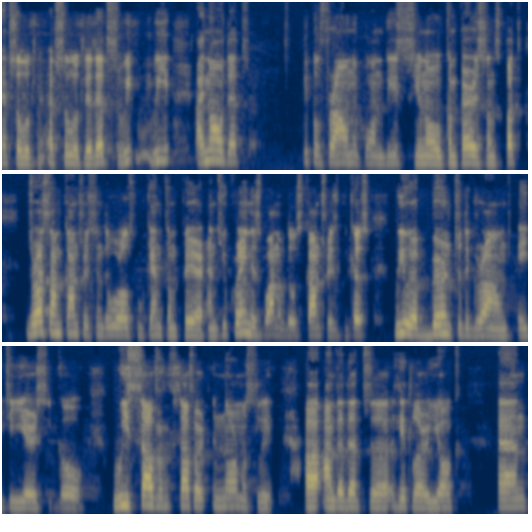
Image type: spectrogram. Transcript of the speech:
Absolutely, absolutely. That's we we. I know that people frown upon these, you know, comparisons, but there are some countries in the world who can compare, and Ukraine is one of those countries because we were burned to the ground 80 years ago. We suffer, suffered enormously uh, under that uh, Hitler yoke, and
